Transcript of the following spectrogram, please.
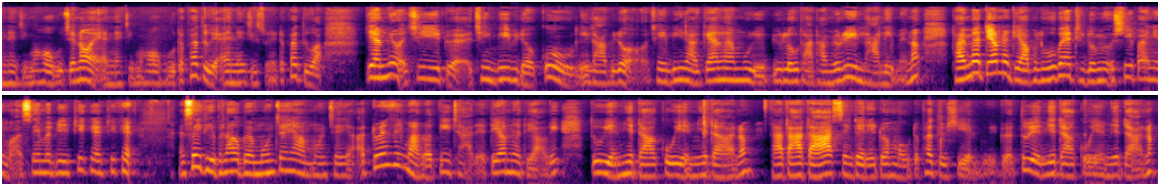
energy မဟုတ်ဘူးကျွန်တော်ရဲ့ energy မဟုတ်ဘူးတစ်ဖက်သူရဲ့ energy ဆိုရင်တစ်ဖက်သူကပြန်ပြီးတော့အချစ်ရအတွက်အချိန်ပေးပြီးတော့ကိုယ်ကိုလေးလာပြီးတော့အချိန်ပေးတာကမ်းလှမ်းမှုတွေပြုလုပ်တာဒါမျိုးတွေလာလိမ့်မယ်နော်ဒါပေမဲ့တယောက်နဲ့တယောက်ဘလို့ပဲဒီလိုမျိုးအရှိပိုင်းနေမှာအဆင်မပြေဖြစ်ခဲ့ဖြစ်ခဲ့ စိတ်တွေဘလောက်ပဲမွန်းကျက်ရမွန်းကျက်ရအတွင်းစိတ်မှာတော့တိကြတယ်တယောက်နဲ့တယောက်လေသူ့ရဲ့မေတ္တာကိုယ့်ရဲ့မေတ္တာနော်ဒါဒါဒါစင်ကယ်တွေအတွက်မဟုတ်တစ်ဖက်သူရှိရဲ့လူတွေအတွက်သူ့ရဲ့မေတ္တာကိုယ့်ရဲ့မေတ္တာနော်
